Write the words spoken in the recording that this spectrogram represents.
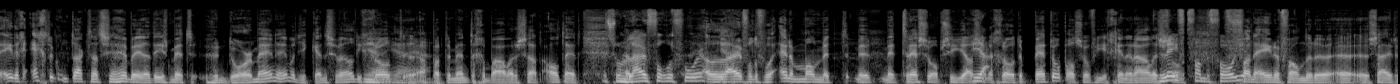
enige echte contact dat ze hebben, dat is met hun doorman. Hè, want je kent ze wel, die Ja, grote ja. appartementengebouwen. Waar er staat altijd zo'n luifel ervoor. een luifel ervoor. En een man met, met, met tressen op zijn jas Ja. en een grote pet op. Alsof hij generaal is Leeft van de van een of andere eh, Zuid-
